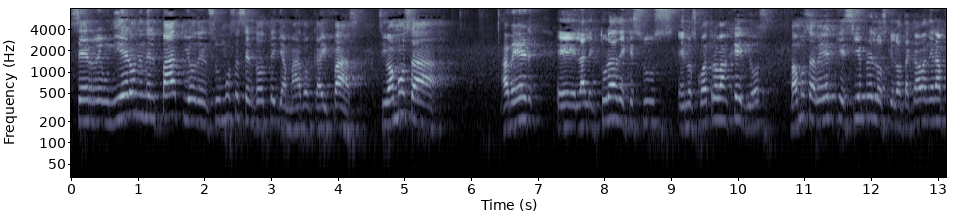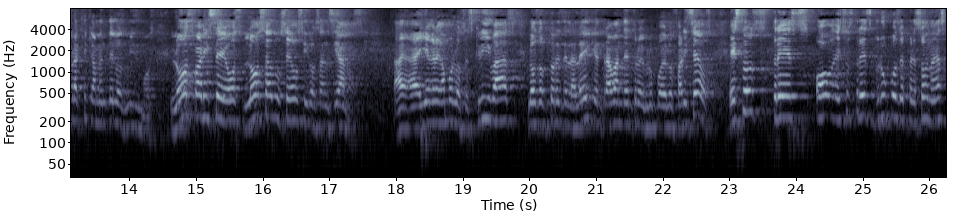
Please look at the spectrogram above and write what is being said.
se reunieron en el patio del sumo sacerdote llamado Caifás si vamos a, ver eh, la lectura de Jesús en los cuatro evangelios, vamos a ver que siempre los que lo atacaban eran prácticamente los mismos, los fariseos, los saduceos y los ancianos. Ahí agregamos los escribas, los doctores de la ley que entraban dentro del grupo de los fariseos. Estos tres, o estos tres grupos de personas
